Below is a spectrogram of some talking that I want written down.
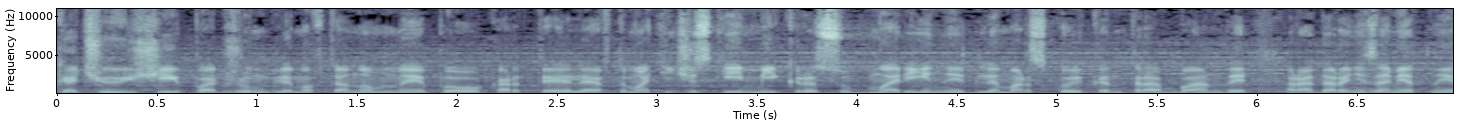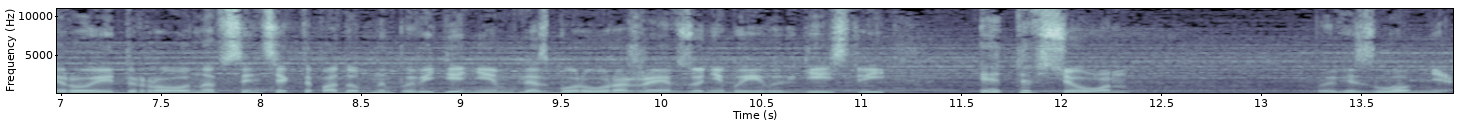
кочующие под джунглям автономные ПО картеля, автоматические микросубмарины для морской контрабанды, радаронезаметные рои дронов с инсектоподобным поведением для сбора урожая в зоне боевых действий. Это все он. Повезло мне.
